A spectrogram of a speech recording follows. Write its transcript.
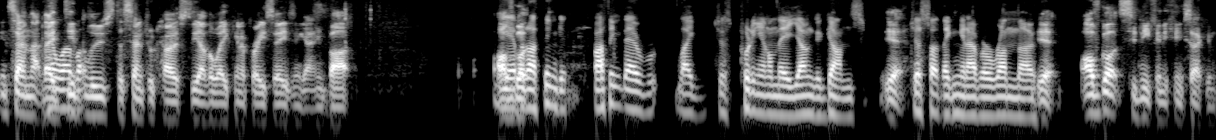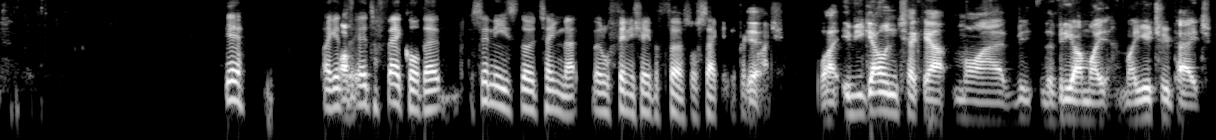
In saying that, they did lose to Central Coast the other week in a preseason game, but I've yeah, got but I think I think they're like just putting it on their younger guns, yeah, just so they can have a run though. Yeah. I've got Sydney finishing second. Yeah, Like it's, I've- it's a fair call. That Sydney's the team that that'll finish either first or second, pretty Yeah. much. Like if you go and check out my the video on my my YouTube page,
